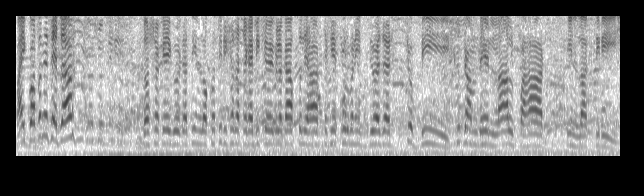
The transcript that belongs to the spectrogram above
ভাই, কত নিছে এটা? দর্শক, এই গরুটা তিন লক্ষ তিরিশ হাজার টাকা বিক্রি হয়ে গেল গাবতলি হাট থেকে কোরবানি দুই হাজার চব্বিশ। সুটামদের লাল পাহাড়, তিন লাখ তিরিশ।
